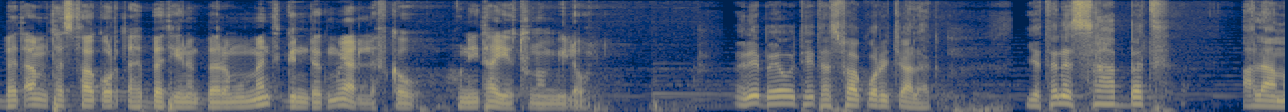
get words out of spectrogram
በጣም ተስፋ ቆርጠህበት የነበረ moment ግን ደግሞ ያለፍከው ሁኔታ የቱ ነው የሚለውን እኔ በህይወቴ ተስፋ ቆርጬ አላቅም። የተነሳህበት አላማ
